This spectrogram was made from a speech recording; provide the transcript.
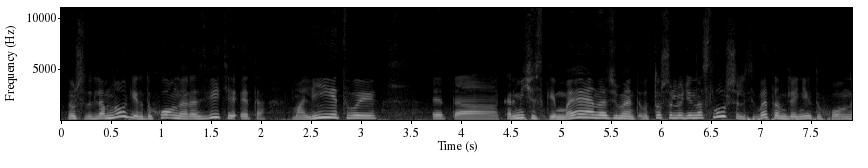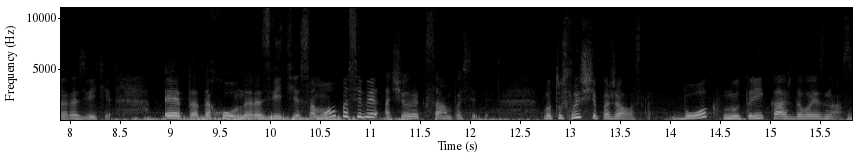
Потому что для многих духовное развитие – это молитвы, это кармический менеджмент. Вот то, что люди наслушались, в этом для них духовное развитие. Это духовное развитие само по себе, а человек сам по себе. Вот услышьте, пожалуйста, Бог внутри каждого из нас.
